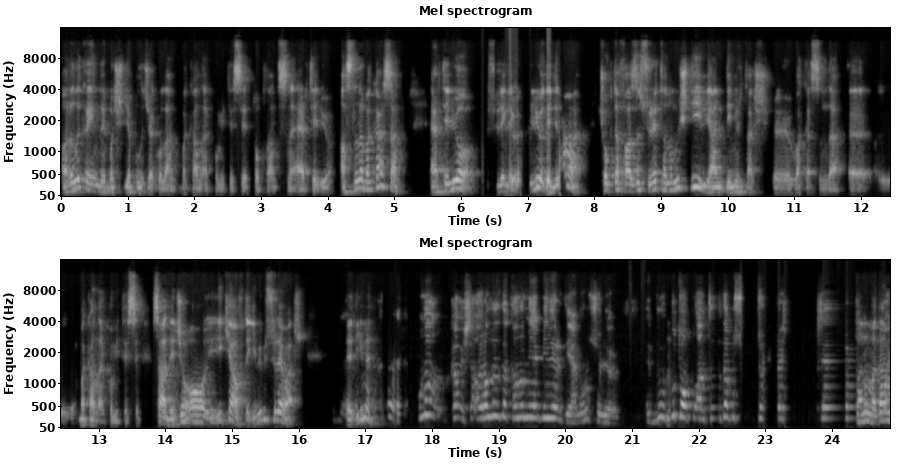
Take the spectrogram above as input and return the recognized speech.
Aralık ayında baş, yapılacak olan Bakanlar Komitesi toplantısına erteliyor. Aslına bakarsan erteliyor, sürekli öteliyor dedin ama çok da fazla süre tanınmış değil yani Demirtaş e, vakasında e, e Bakanlar Komitesi. Sadece o iki hafta gibi bir süre var. E, değil mi? Evet. Ama işte aralığı da tanımayabilirdi yani onu söylüyorum. E, bu, bu toplantıda bu süreçte tanımadan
